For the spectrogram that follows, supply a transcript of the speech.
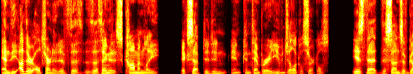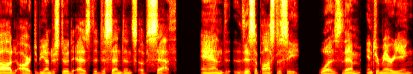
And the other alternative, the the thing that's commonly accepted in, in contemporary evangelical circles, is that the sons of God are to be understood as the descendants of Seth. And this apostasy was them intermarrying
